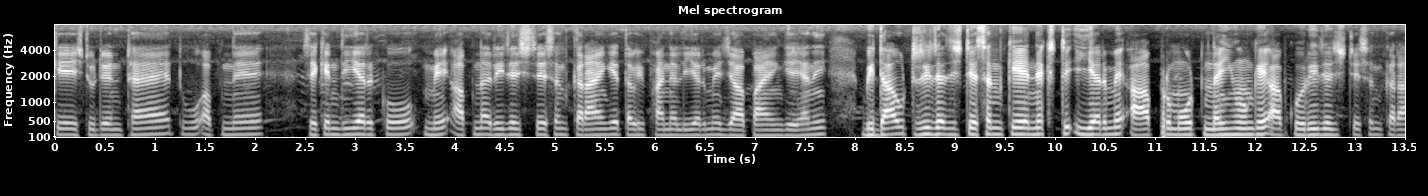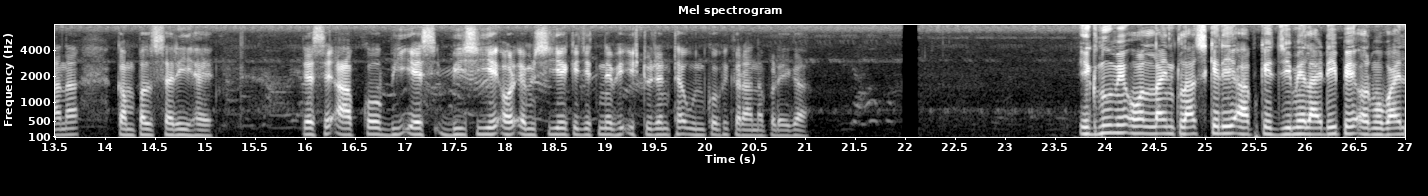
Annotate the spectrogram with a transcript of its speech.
के स्टूडेंट हैं तो वो अपने सेकेंड ईयर को में अपना री रजिस्ट्रेशन कराएँगे, तभी फाइनल ईयर में जा पाएँगे. यानी विदाउट री रजिस्ट्रेशन के नेक्स्ट ईयर में आप प्रमोट नहीं होंगे, आपको री रजिस्ट्रेशन कराना कंपलसरी है. जैसे आपको B S B C A और एम सी ए के जितने भी स्टूडेंट हैं, उनको भी कराना पड़ेगा। इग्नू में ऑनलाइन क्लास के लिए आपके जीमेल आईडी पे और मोबाइल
